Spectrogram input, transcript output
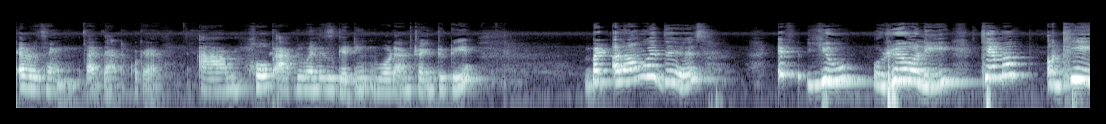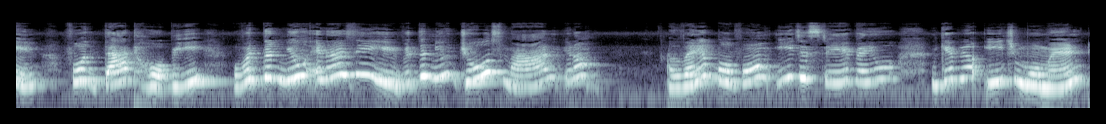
everything like that. Okay. Um hope everyone is getting what i'm trying to say but along with this, if you really came up again for that hobby with the new energy, with the new juice, man, you know, when you perform each step, when you give your each moment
